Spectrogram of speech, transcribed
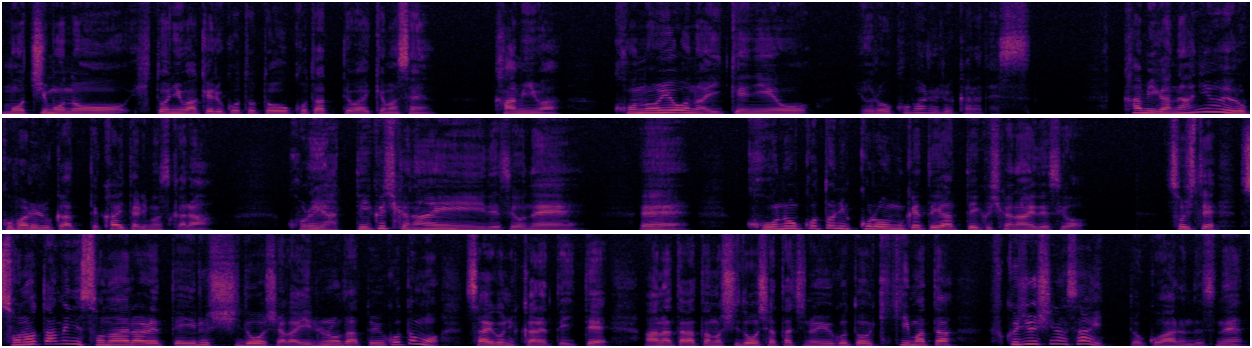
持ち物を人に分けることと怠ってはいけません。神はこのような生贄を喜ばれるからです。神が何を喜ばれるかって書いてありますからこれやっていくしかないですよね。ええ。このことに心を向けてやっていくしかないですよ。そしてそのために備えられている指導者がいるのだということも最後に書かれていてあなた方の指導者たちの言うことを聞きまた服従しなさいとこうあるんですね。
